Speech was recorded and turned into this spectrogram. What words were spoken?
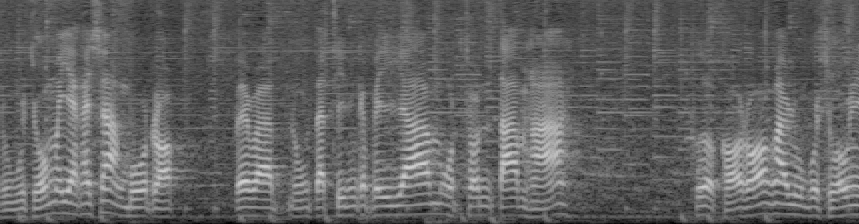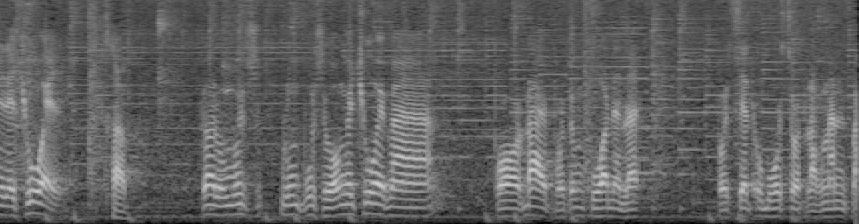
หลวงปู่สวงไม่อยากให้สร้างโบสถ์หรอก แต่ว่าหลวงตาทินก็พยายามอดทนตามหา เพื่อขอร้องให้หลวงปู่สวงนี่ได้ช่วย ครับ ก็หลวงปู่หลวงปู่สวงก็ช่วยมา พอได้พอสมควรนั่นแหละพอเสร็จอุโบสถหลังนั้นไป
